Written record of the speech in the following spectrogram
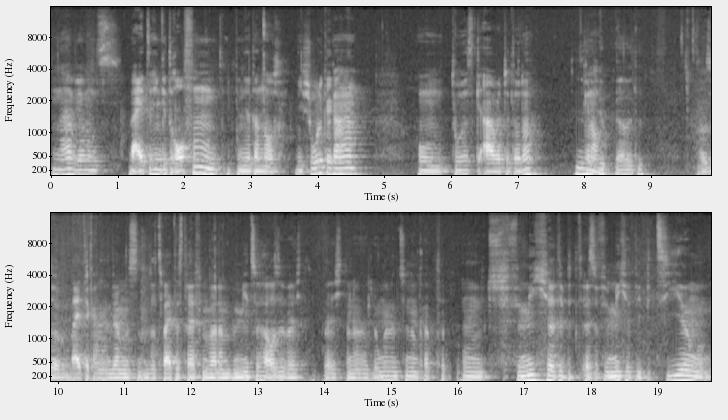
Na, wir haben uns weiterhin getroffen. Ich bin ja dann noch in die Schule gegangen und du hast gearbeitet, oder? Ja, genau. ich habe gearbeitet. Also weitergegangen. Wir haben uns, unser zweites Treffen war dann bei mir zu Hause, weil ich, weil ich dann eine Lungenentzündung gehabt habe. Und für mich hat die, also für mich hat die Beziehung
